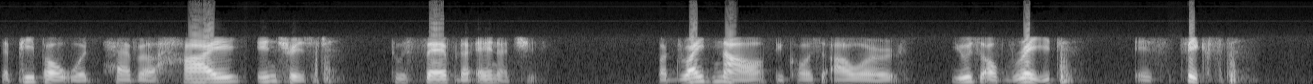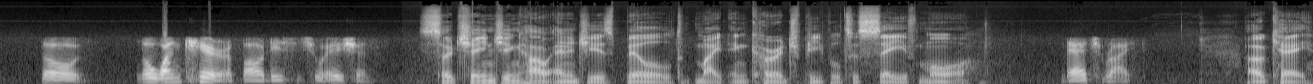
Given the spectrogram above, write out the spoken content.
the people would have a high interest to save the energy. But right now, because our use of rate is fixed, so no one care about this situation. So, changing how energy is billed might encourage people to save more. That's right. Okay.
